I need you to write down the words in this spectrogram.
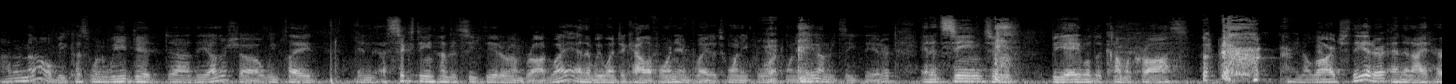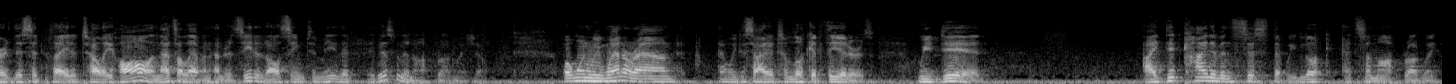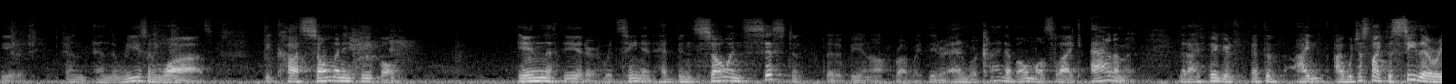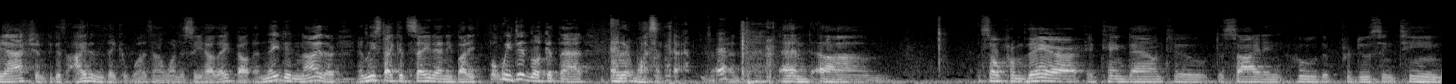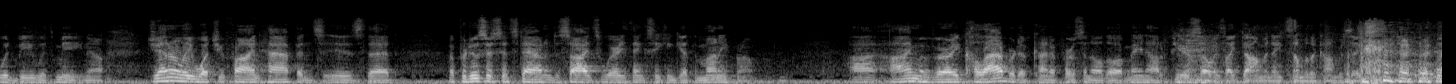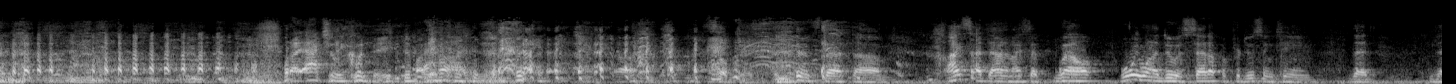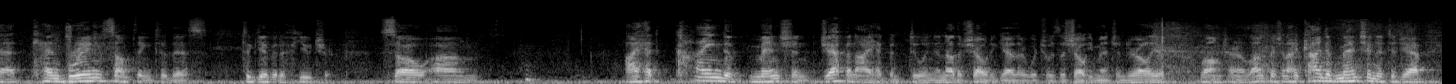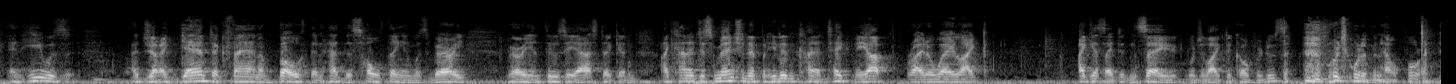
I don't know, because when we did uh, the other show, we played in a 1,600 seat theater on Broadway, and then we went to California and played a 24, 2,800 seat theater, and it seemed to be able to come across in a large theater, and then I'd heard this had played at Tully Hall, and that's 1,100 seat. It all seemed to me that it isn't an off Broadway show. But when we went around and we decided to look at theaters, we did. I did kind of insist that we look at some off Broadway theaters. And, and the reason was because so many people in the theater who had seen it had been so insistent that it be an off Broadway theater and were kind of almost like adamant that I figured that the, I, I would just like to see their reaction because I didn't think it was and I wanted to see how they felt. And they didn't either. At least I could say to anybody, but we did look at that and it wasn't that. and and um, so from there, it came down to deciding who the producing team would be with me. Now, generally, what you find happens is that a producer sits down and decides where he thinks he can get the money from. Uh, I'm a very collaborative kind of person, although it may not appear so as I dominate some of the conversation. but I actually could be if I tried. is that um, I sat down and I said, well, what we want to do is set up a producing team that that can bring something to this to give it a future. So um, I had kind of mentioned Jeff and I had been doing another show together, which was the show he mentioned earlier, Wrong Turn at Lungfish, and I kind of mentioned it to Jeff, and he was a gigantic fan of both and had this whole thing and was very very enthusiastic. And I kind of just mentioned it but he didn't kind of take me up right away like I guess I didn't say would you like to co-produce it? Which would have been helpful.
